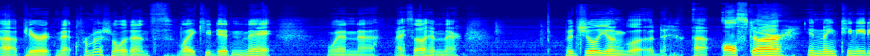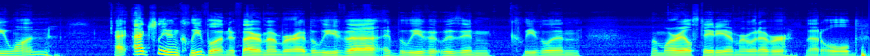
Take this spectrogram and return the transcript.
uh, appear at Met promotional events like he did in May when uh, I saw him there. But Joel Youngblood, uh, All Star in 1981, I, actually in Cleveland, if I remember. I believe uh, I believe it was in Cleveland Memorial Stadium or whatever that old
